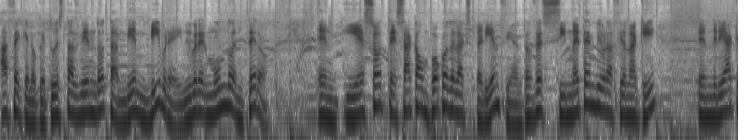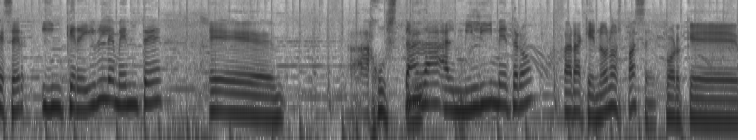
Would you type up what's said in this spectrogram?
hace que lo que tú estás viendo también vibre y vibre el mundo entero. y eso te saca un poco de la experiencia. Entonces, si meten vibración aquí, tendría que ser increíblemente eh, ajustada al milímetro para que no nos pase. Porque,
